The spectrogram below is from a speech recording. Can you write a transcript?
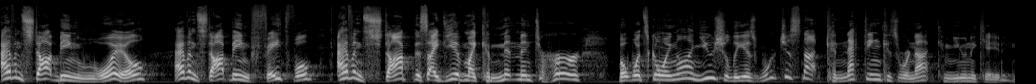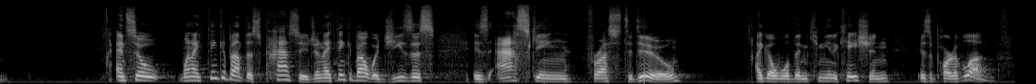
I haven't stopped being loyal. I haven't stopped being faithful. I haven't stopped this idea of my commitment to her. But what's going on usually is we're just not connecting because we're not communicating. And so when I think about this passage and I think about what Jesus is asking for us to do, I go, well, then communication is a part of love.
